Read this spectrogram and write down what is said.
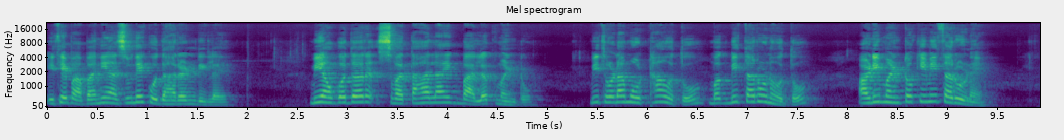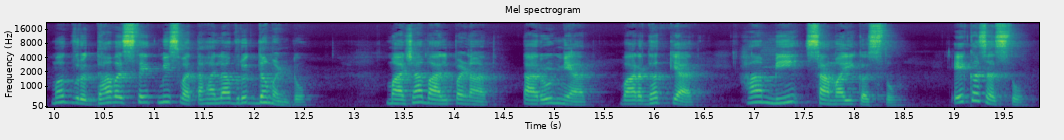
इथे बाबांनी अजून एक उदाहरण दिलं आहे मी अगोदर स्वतःला एक बालक म्हणतो. मी थोडा मोठा होतो मग मी तरुण होतो आणि म्हणतो की मी तरुण आहे. मग वृद्धावस्थेत मी स्वतःला वृद्ध म्हणतो. माझ्या बालपणात तारुण्यात वार्धक्यात हा मी सामायिक असतो. एकच असतो.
